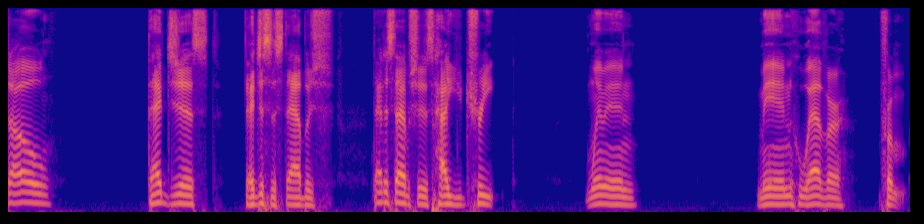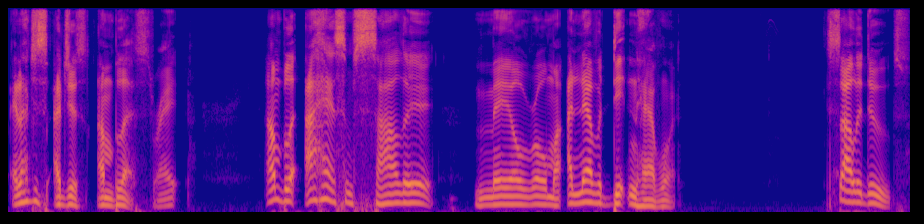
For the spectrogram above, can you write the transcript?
So that just that just establish that establishes how you treat women, men, whoever from and I just I just I'm blessed, right? I'm ble- I had some solid male role model. I never didn't have one. Solid dudes.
